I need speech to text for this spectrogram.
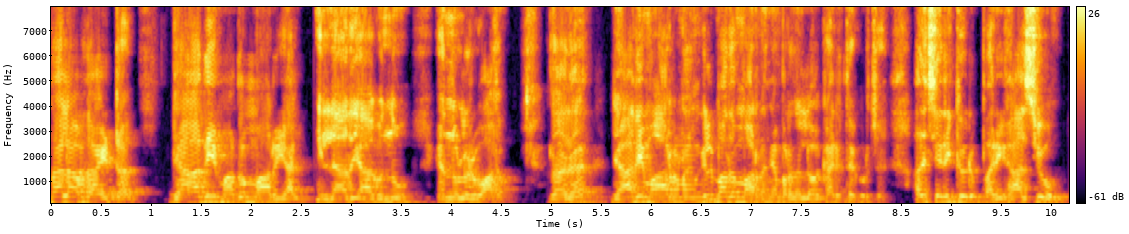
നാലാമതായിട്ട് ജാതി മതം മാറിയാൽ ഇല്ലാതെയാകുന്നു എന്നുള്ളൊരു വാദം. അതായത് ജാതി മാറണമെങ്കിൽ മതം മാറണം. ഞാൻ പറഞ്ഞല്ലോ ആ കാര്യത്തെക്കുറിച്ച്. അത് ശരിക്കും ഒരു പരിഹാസ്യവും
